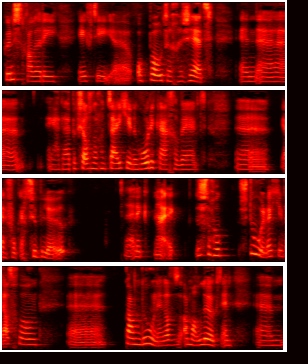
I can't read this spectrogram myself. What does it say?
kunstgalerie heeft hij, op poten gezet. En ja, daar heb ik zelfs nog een tijdje in de horeca gewerkt. ja, dat vond ik echt superleuk. En ik, nou, ik, het is toch ook stoer dat je dat gewoon uh, kan doen en dat het allemaal lukt. En ehm,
